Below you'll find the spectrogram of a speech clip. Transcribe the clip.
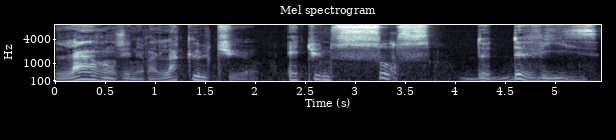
l'art en général, la culture, est une source de devises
